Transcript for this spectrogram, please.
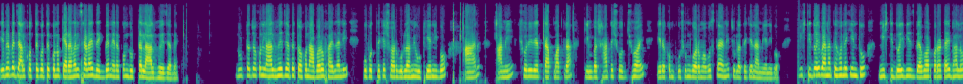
এভাবে জাল করতে করতে কোনো ক্যারামেল ছাড়াই দেখবেন এরকম দুধটা লাল হয়ে যাবে। দুধটা যখন লাল হয়ে যাবে তখন আবারও ফাইনালি উপর থেকে সরগুলো আমি উঠিয়ে নিব। আর আমি শরীরের তাপমাত্রা কিংবা সাথে সহ্য হয় এরকম কুসুম গরম অবস্থায় আমি চুলা থেকে নামিয়ে নিব। মিষ্টি দই বানাতে হলে কিন্তু মিষ্টি দই বীজ ব্যবহার করাটাই ভালো।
